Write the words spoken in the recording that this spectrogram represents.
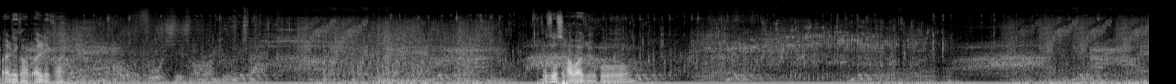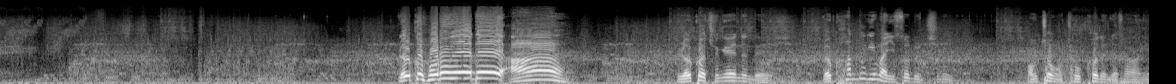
빨리 가, 빨리 가. 커세어 잡아주고. 럴커 버로해야 돼! 아. 럴커 중요했는데. 럴커 한두 개만 있어도 지금 엄청 좋거든요, 상황이.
